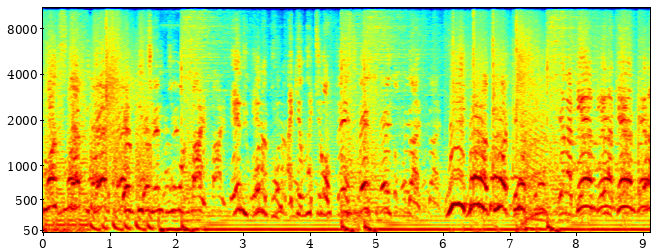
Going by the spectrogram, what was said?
One step there and be champion one time. Any one of them, do, I can look your face, face to face of you guys. We gonna do it again and again and again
